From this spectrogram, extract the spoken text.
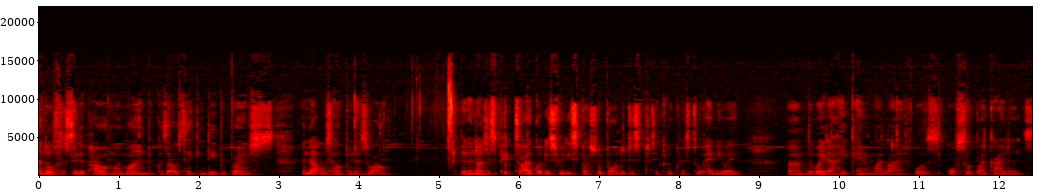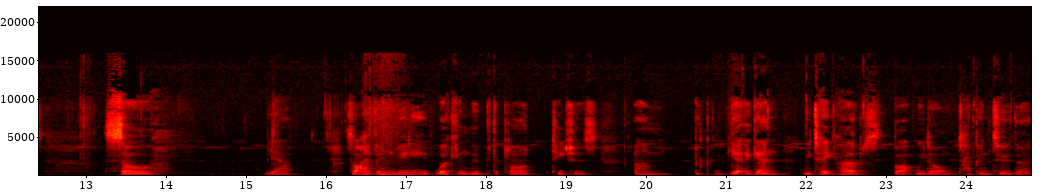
and also see the power of my mind because I was taking deeper breaths, and that was helping as well. But then I just picked. I got this really special bond with this particular crystal anyway. Um, the way that it came in my life was also by guidance. So, yeah. So I've been really working with the plant teachers. Um, yet again, we take herbs, but we don't tap into the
